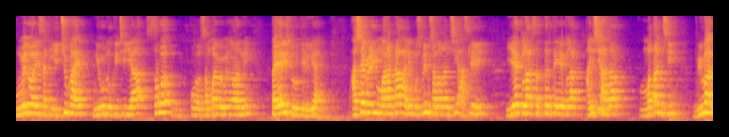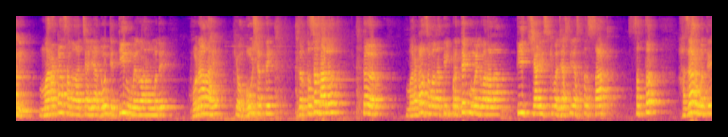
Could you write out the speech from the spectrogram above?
उमेदवारीसाठी इच्छुक आहेत. निवडणुकीची या सर्व संभाव्य उमेदवारांनी तयारी सुरू केलेली आहे. अशा वेळी मराठा आणि मुस्लिम समाजांची असलेली एक लाख सत्तर ते एक लाख ऐंशी हजार मतांची विभागणी मराठा समाजाच्या या दोन ते तीन उमेदवारांमध्ये होणार आहे किंवा होऊ शकते. जर तसं झालं तर मराठा समाजातील प्रत्येक उमेदवाराला तीस चाळीस किंवा जास्तीत जास्त साठ सत्तर हजार मते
